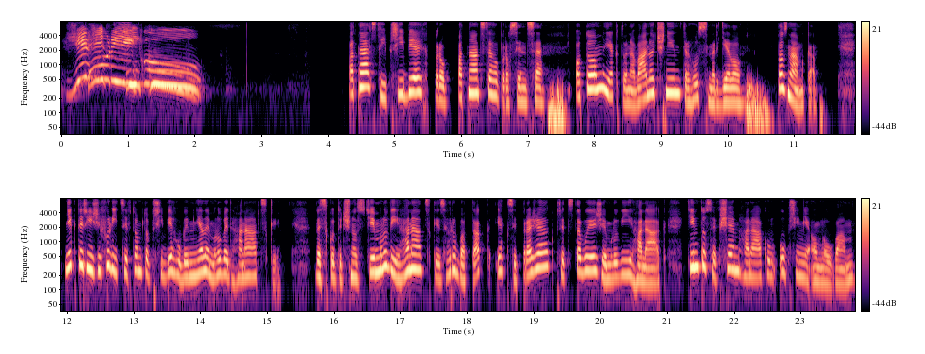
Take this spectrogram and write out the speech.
Živulíků. 15. příběh pro 15. prosince. O tom, jak to na vánočním trhu smrdělo. Poznámka. Někteří žifulíci v tomto příběhu by měli mluvit hanácky. Ve skutečnosti mluví hanácky zhruba tak, jak si Pražák představuje, že mluví hanák. Tímto se všem hanákům upřímně omlouvám.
